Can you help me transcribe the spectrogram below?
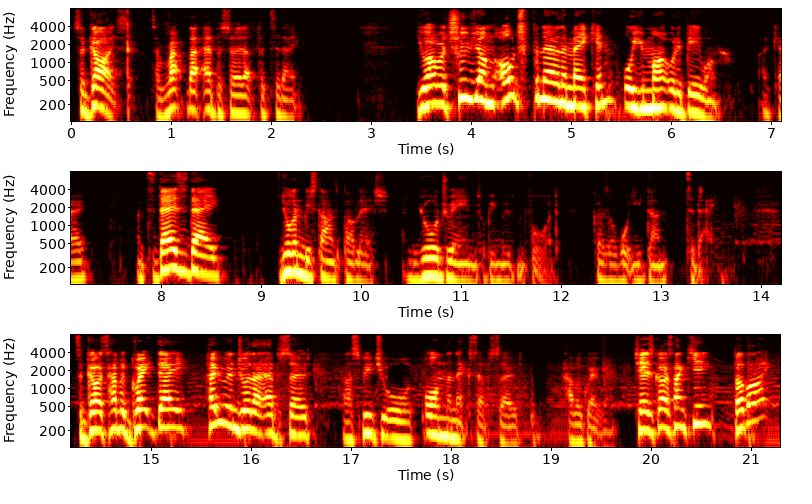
So, guys, to wrap that episode up for today, you are a true young entrepreneur in the making, or you might already be one. Okay. And today's the day you're going to be starting to publish and your dreams will be moving forward because of what you've done today. So, guys, have a great day. Hope you enjoyed that episode. I'll speak to you all on the next episode. Have a great one. Cheers, guys. Thank you. Bye bye.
